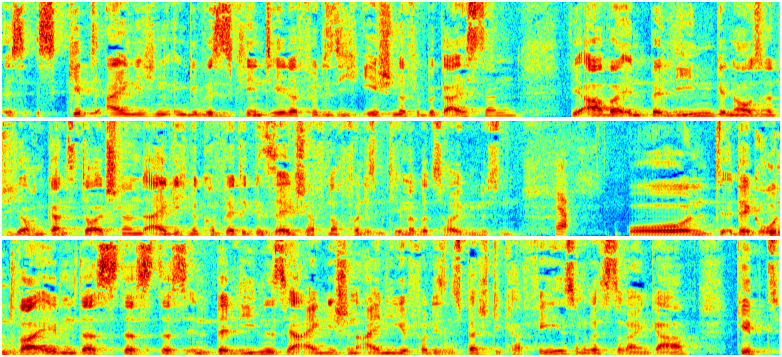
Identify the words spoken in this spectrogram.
es, es gibt eigentlich ein, ein gewisses Klientel dafür, die sich eh schon dafür begeistern. Wir aber in Berlin, genauso natürlich auch in ganz Deutschland, eigentlich eine komplette Gesellschaft noch von diesem Thema überzeugen müssen. Ja. Und der Grund war eben, dass, dass, dass in Berlin es ja eigentlich schon einige von diesen Specialty Cafés und Restaurants gab, gibt,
